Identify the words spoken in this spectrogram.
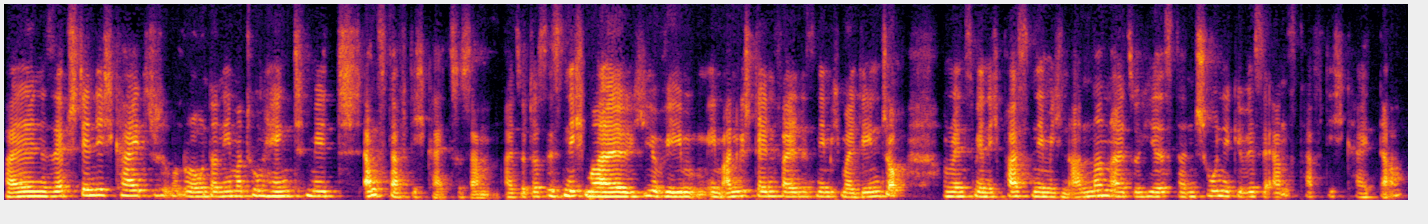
weil eine Selbstständigkeit oder Unternehmertum hängt mit Ernsthaftigkeit zusammen. Also das ist nicht mal hier wie im, im Angestelltenverhältnis, nehme ich mal den Job und wenn es mir nicht passt, nehme ich einen anderen. Also hier ist dann schon eine gewisse Ernsthaftigkeit da.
